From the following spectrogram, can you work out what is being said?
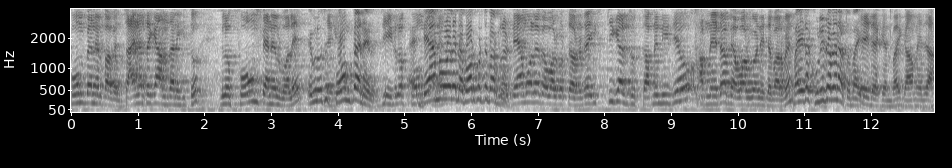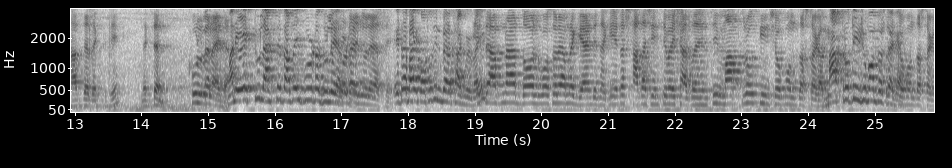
ফোম প্যানেল পাবেন। চায়না থেকে আমদানি কিন্তু এগুলো ফোম প্যানেল বলে। এগুলো হচ্ছে ফোম প্যানেল জি এগুলো ড্যাম ওয়ালে ব্যবহার করতে পারবেন ড্যাম ওয়ালে ব্যবহার করতে পারবেন। এটা স্টিকার যুক্ত আপনি নিজেও আপনি এটা ব্যবহার করে নিতে পারবেন। ভাই এটা খুলে যাবে না তো ভাই? এই দেখেন ভাই গামে যা হাত দিয়ে দেখতেছি। দেখছেন? খুলবে না এটা। মানে একটু লাগছে তাতেই পুরোটা ঝুলে আছে। পুরোটাই ঝুলে আছে। এটা ভাই কতদিন থাকবে ভাই? এটা আপনার দশ বছরে আমরা গ্যারান্টি থাকি। এটা সাতাশ ইঞ্চি বাই সাতাশ ইঞ্চি মাত্র তিনশো পঞ্চাশ টাকা মাত্র তিনশো পঞ্চাশ টাকা। 350 টাকা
